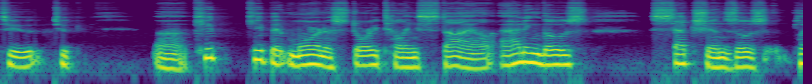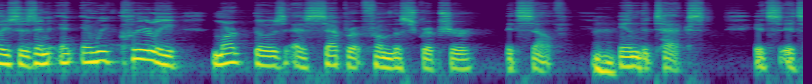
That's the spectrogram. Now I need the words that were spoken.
to to uh, keep keep it more in a storytelling style adding those sections, those places, and, and, and we clearly mark those as separate from the scripture itself mm-hmm. in the text. It's it's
